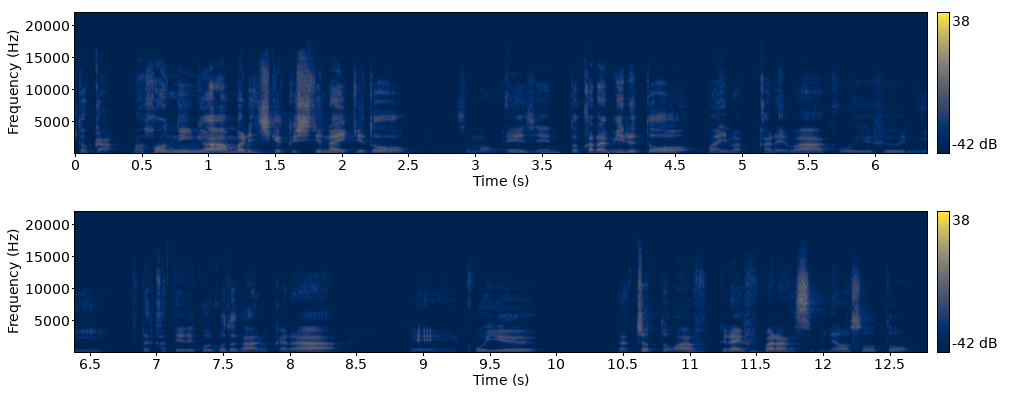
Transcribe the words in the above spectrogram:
とか、まあ、本人はあんまり自覚してないけどそのエージェントから見ると、まあ、今彼はこういうふうにただ家庭でこういうことがあるから、えーこういうだちょっとワークライフバランス見直そうと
